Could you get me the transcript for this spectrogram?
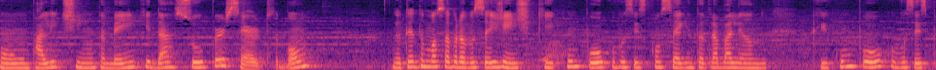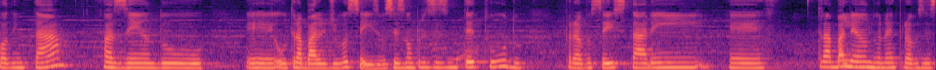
com um palitinho também, que dá super certo, tá bom? Eu tento mostrar para vocês, gente, que com pouco vocês conseguem estar tá trabalhando, que com pouco vocês podem estar tá fazendo é, o trabalho de vocês. Vocês não precisam ter tudo para vocês estarem é, trabalhando, né? Para vocês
